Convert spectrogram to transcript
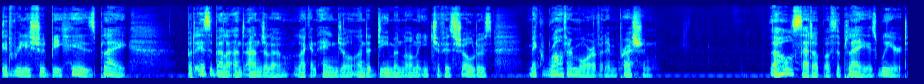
it really should be his play, but Isabella and Angelo, like an angel and a demon on each of his shoulders, make rather more of an impression. The whole setup of the play is weird.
